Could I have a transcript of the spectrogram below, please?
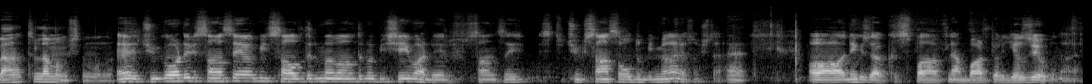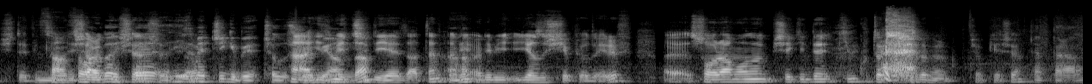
Ben hatırlamamıştım bunu. Evet çünkü orada bir Sansa'ya bir saldırma maldırma bir şey vardı herif. Sansa'yı çünkü Sansa olduğunu bilmiyorlar ya sonuçta. Evet. Aa ne güzel kız falan filan Bart böyle yazıyor buna işte bilmem ne şarkı bir şeyler işte söylüyor. hizmetçi gibi çalışıyor Ha bir hizmetçi anda. diye zaten hani Aha. öyle bir yazış yapıyordu herif. Ee, sonra ama onu bir şekilde kim kurtarıyor hatırlamıyorum. Çok yaşa. Hep beraber.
